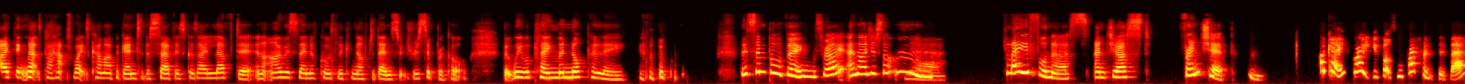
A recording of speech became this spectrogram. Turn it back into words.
I think that's perhaps why it's come up again to the surface because I loved it. And I was then, of course, looking after them. So it's reciprocal. But we were playing Monopoly. the simple things, right? And I just thought, hmm, yeah playfulness and just friendship. Hmm. Okay, great. You've got some preferences there.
